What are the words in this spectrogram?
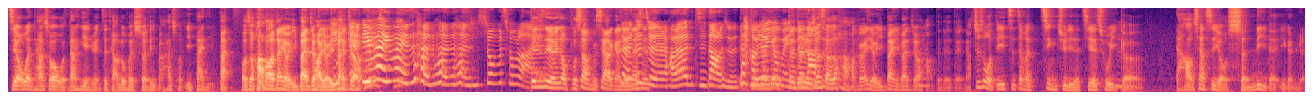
只有问他说：“我当演员这条路会顺利吗？”他说：“一半一半。”我说：“好好，但有一半就好，有一半就好。”一半一半也是很很很说不出来。对，就是有一种不上不下的感觉。对，就觉得好像知道了什么，但好像又没。对对对，就想说好好，可能有一半一半就好。对对对，然后就是我第一次这么近距离的接触一个好像是有神力的一个人，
